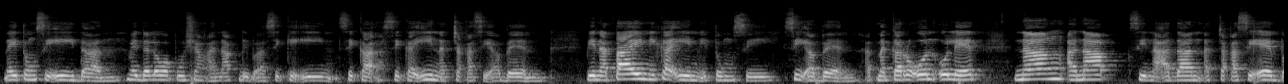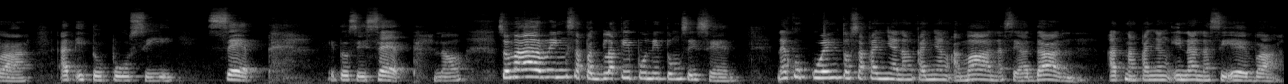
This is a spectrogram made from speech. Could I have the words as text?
na itong si Aidan, may dalawa po siyang anak, 'di ba? Si Cain, si, Ka, si Cain at saka si Abel. Pinatay ni Cain itong si si Abel at nagkaroon ulit ng anak sina Adan at saka si Eva at ito po si Seth. Ito si Seth, no? So maaring sa paglaki po nitong si Seth, nakukwento sa kanya ng kanyang ama na si Adan at ng kanyang ina na si Eva,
